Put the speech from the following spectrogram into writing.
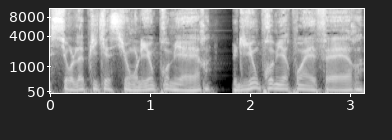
sur l'application Lyon Première, lyonpremière.fr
